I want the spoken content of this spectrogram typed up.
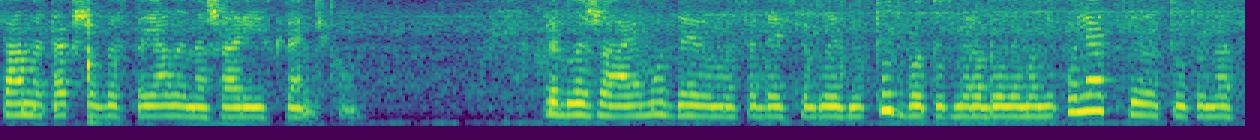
Саме так, щоб ви стояли на шарі із кремчиком. Приближаємо, дивимося десь приблизно тут, бо тут ми робили маніпуляцію. Тут у нас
